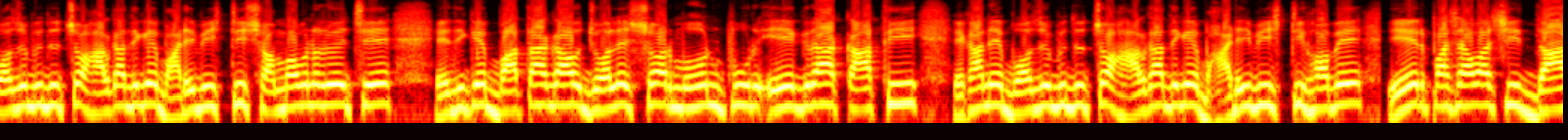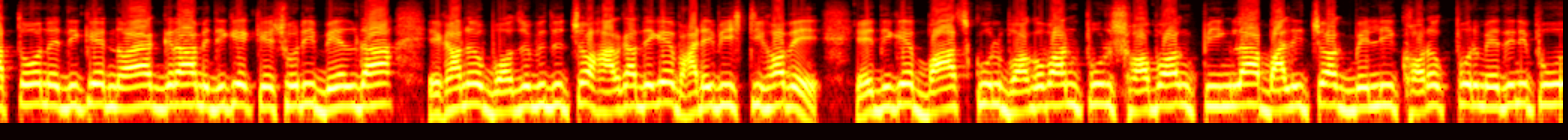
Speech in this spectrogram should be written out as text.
বজ্রবিদ্যুৎ হালকা থেকে ভারী বৃষ্টির সম্ভাবনা রয়েছে। এদিকে বাতাগাঁও, জলেশ্বর, মোহনপুর, এগরা, কাথি এখানে বজ্রবিদ্যুৎ হালকা থেকে ভারী বৃষ্টি হবে। এর পাশাপাশি দাঁতন এদিকে নয়াগ্রাম, এদিকে কেশরী, বেলদা এখানেও বজ্রবিদ্যুৎ হালকা থেকে ভারী বৃষ্টি হবে। এদিকে বাসকুল, ভগবানপুর, সবং, পিংলা, বালিচক, বেলি, খড়গপুর, মেদিনীপুর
